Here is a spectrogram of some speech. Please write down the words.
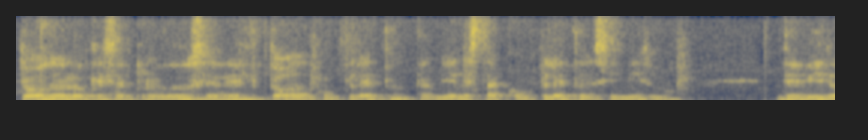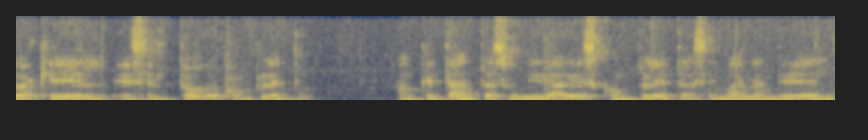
Todo lo que se produce del todo completo también está completo en sí mismo, debido a que Él es el todo completo. Aunque tantas unidades completas emanan de Él,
